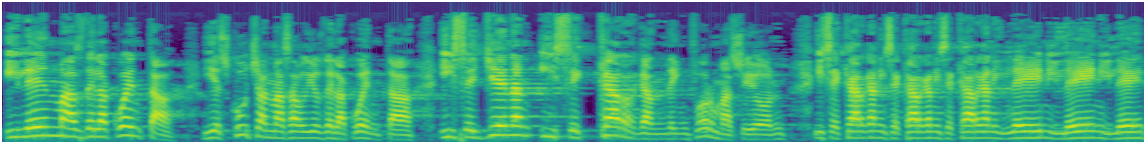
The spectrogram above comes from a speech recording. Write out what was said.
Y leen más de la cuenta, y escuchan más audios de la cuenta y se llenan y se cargan de información y se cargan y se cargan y se cargan y leen y leen y leen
